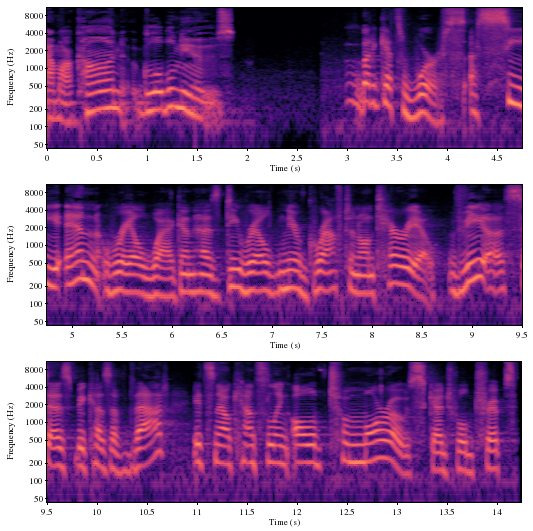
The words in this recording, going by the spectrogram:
Omar Khan, Global News. But it gets worse. A CN rail wagon has derailed near Grafton, Ontario. Via says because of that, it's now canceling all of tomorrow's scheduled trips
